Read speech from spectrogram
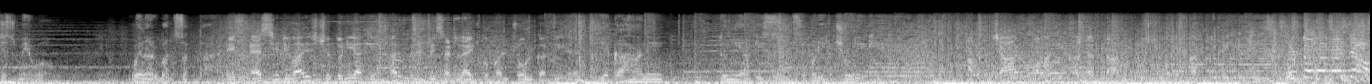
जिसमें वो विनर बन सकता है। एक ऐसी डिवाइस जो दुनिया की हर मिलिट्री सैटेलाइट को कंट्रोल करती है। ये कहानी दुनिया की सबसे बड़ी चोरी की है। अब चार ही खतरनाक मुश्किलों के जाओ।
